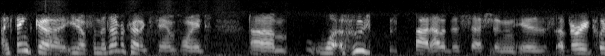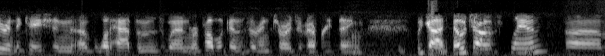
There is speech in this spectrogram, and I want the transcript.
I think, uh, you know, from the Democratic standpoint, um, what, who got out of this session is a very clear indication of what happens when Republicans are in charge of everything. We got no jobs plan. Um,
